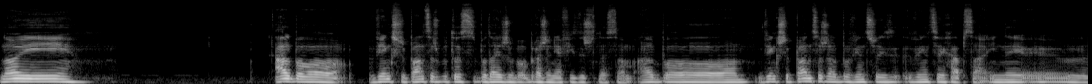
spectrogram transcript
No i albo większy pancerz, bo to jest bodajże obrażenia fizyczne są, albo większy pancerz, albo więcej, więcej hapsa. Innej, yy,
